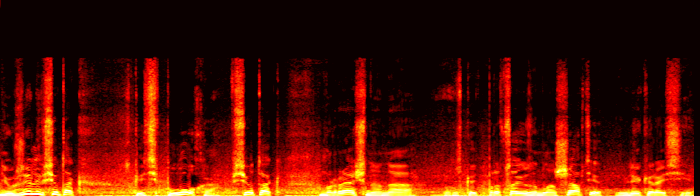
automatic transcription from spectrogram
Неужели все так сказать, плохо, все так мрачно на так сказать, профсоюзном ландшафте Великой России?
